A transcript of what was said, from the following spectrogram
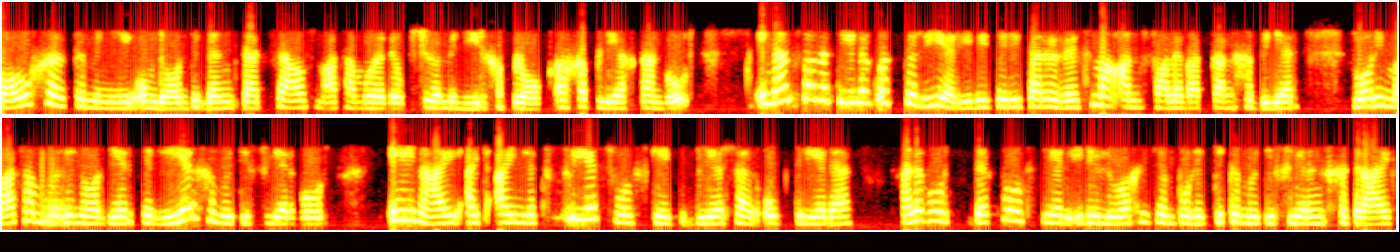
walglike manier om daaraan te dink dat selfs massamoorde op so 'n manier geplaag, gepleeg kan word. En dan staan natuurlik ook terreur, jy weet, hierdie terrorisme aanvalle wat kan gebeur waar die massamoordenaar deur terreur gemotiveer word en hy uiteindelik vreesvol skep deur sy optrede. Hulle word dikwels deur ideologiese en politieke motiverings gedryf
